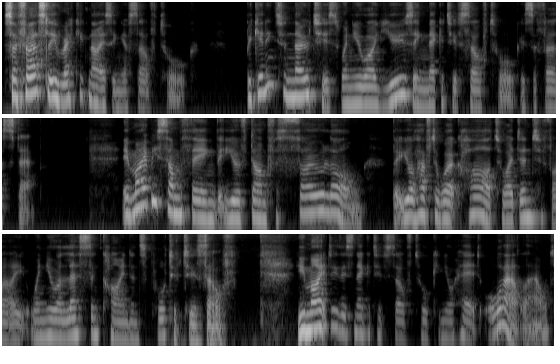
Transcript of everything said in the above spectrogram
So, firstly, recognizing your self talk. Beginning to notice when you are using negative self talk is the first step. It might be something that you have done for so long that you'll have to work hard to identify when you are less than kind and supportive to yourself. You might do this negative self talk in your head or out loud.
